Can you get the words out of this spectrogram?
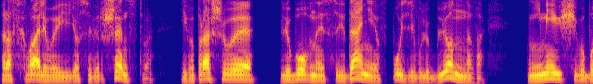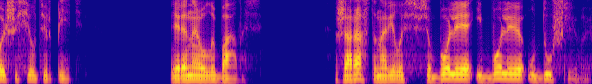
расхваливая ее совершенство и выпрашивая любовное свидание в позе влюбленного, не имеющего больше сил терпеть. Ирене улыбалась. Жара становилась все более и более удушливой.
